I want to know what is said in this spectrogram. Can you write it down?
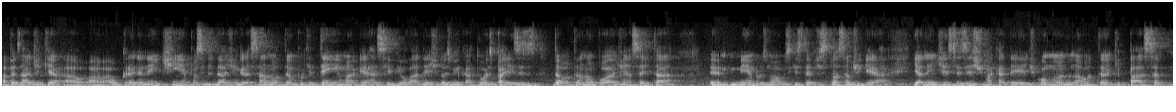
apesar de que a, a, a Ucrânia nem tinha possibilidade de ingressar na OTAN, porque tem uma guerra civil lá desde 2014, países da OTAN não podem aceitar é, membros novos que estejam em situação de guerra. E, além disso, existe uma cadeia de comando na OTAN que passa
